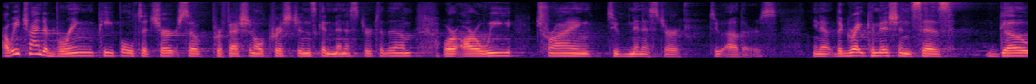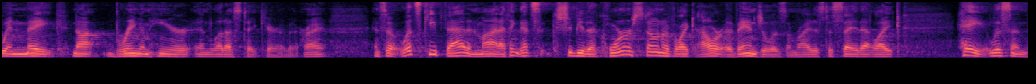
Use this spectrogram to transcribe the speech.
Are we trying to bring people to church so professional Christians can minister to them, or are we trying to minister to others? You know, the Great Commission says, go and make, not bring them here and let us take care of it, right? And so let's keep that in mind. I think that should be the cornerstone of like our evangelism, right? Is to say that like, hey, listen,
